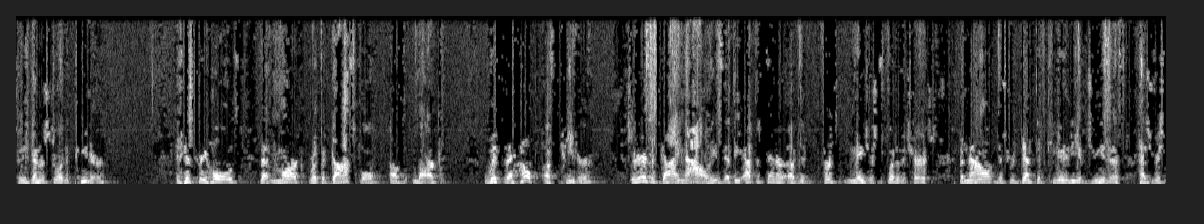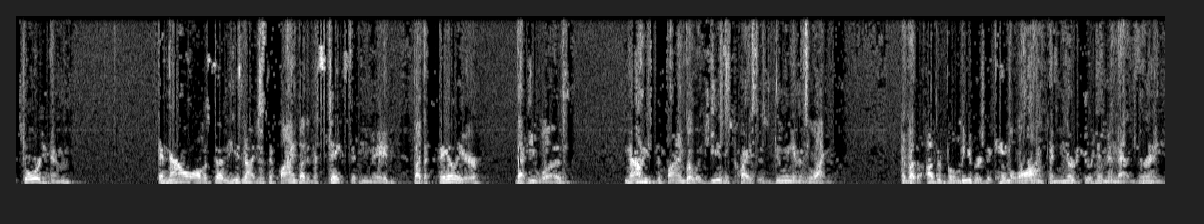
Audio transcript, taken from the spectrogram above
So he's been restored to Peter. And history holds that Mark wrote the Gospel of Mark with the help of Peter. So here's this guy now. He's at the epicenter of the first major split of the church. But now this redemptive community of Jesus has restored him. And now all of a sudden, he's not just defined by the mistakes that he made, by the failure that he was. Now he's defined by what Jesus Christ is doing in his life and by the other believers that came along to nurture him in that journey.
